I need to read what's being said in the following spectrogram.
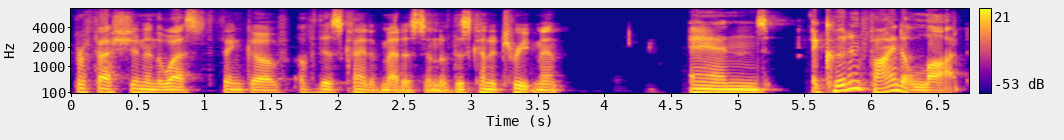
profession in the West think of of this kind of medicine, of this kind of treatment? And I couldn't find a lot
